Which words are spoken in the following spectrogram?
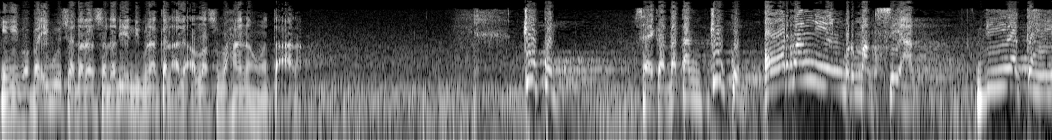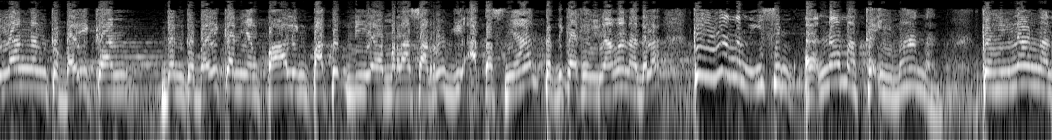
Ini Bapak Ibu saudara-saudari yang dimuliakan oleh Allah Subhanahu wa taala. Cukup saya katakan cukup orang yang bermaksiat dia kehilangan kebaikan dan kebaikan yang paling patut dia merasa rugi atasnya ketika kehilangan adalah kehilangan isim eh, nama keimanan, kehilangan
